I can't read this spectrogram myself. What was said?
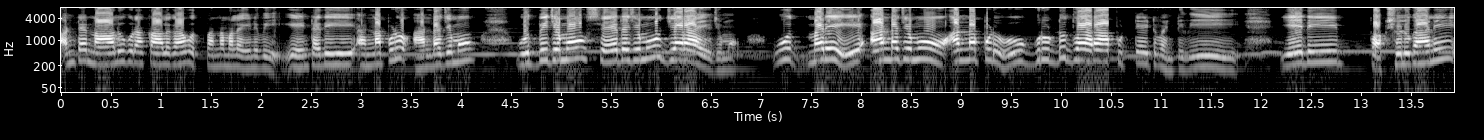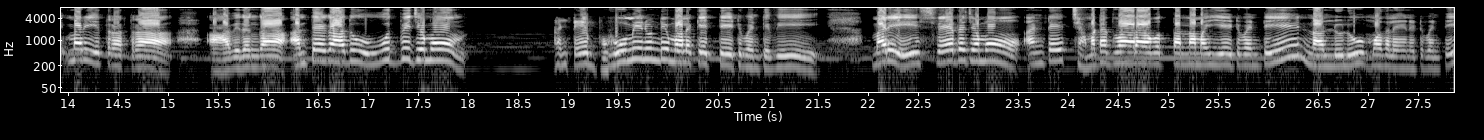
అంటే నాలుగు రకాలుగా ఉత్పన్నములైనవి. ఏంటది? అన్నప్పుడు అండజము ఉద్భిజము స్వేదజము జరాయుజము. ఉద్- మరి అండజము అన్నప్పుడు గ్రుడ్డు ద్వారా పుట్టేటువంటివి. ఏది? పక్షులు కానీ మరి ఇతరత్ర. ఆ విధంగా అంతేకాదు ఉద్భిజము. అంటే భూమి నుండి మొలకెత్తేటువంటివి. మరి స్వేదజము అంటే చెమట ద్వారా ఉత్పన్నమయ్యేటువంటి నల్లులు మొదలైనటువంటి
